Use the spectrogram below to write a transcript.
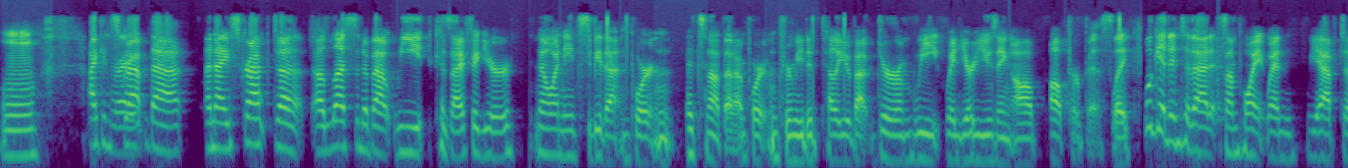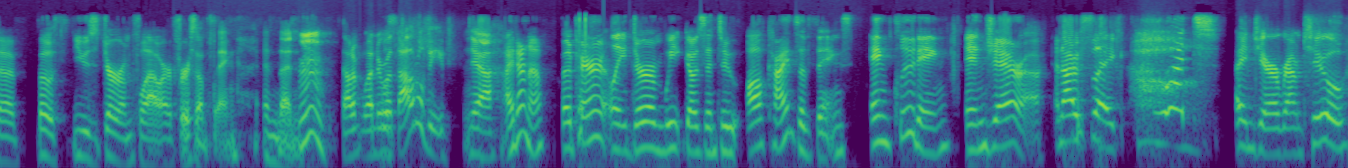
Mm. I can Right. scrap that. And I scrapped a, a lesson about wheat because I figure no one needs to be that important. It's not that important for me to tell you about durum wheat when you're using all all purpose. Like we'll get into that at some point when we have to both use durum flour for something, and then Mm. I wonder what that'll be. Yeah, I don't know. But apparently durum wheat goes into all kinds of things, including injera. And I was like, what? Injera round two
